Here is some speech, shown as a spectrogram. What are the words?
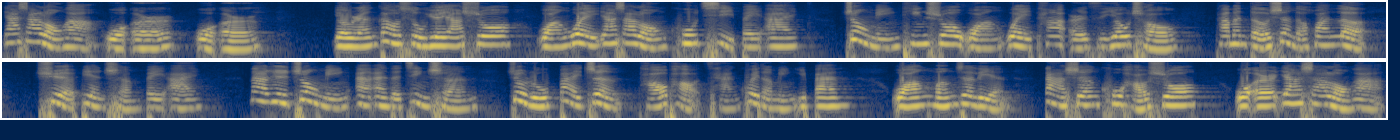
压沙龙啊，我儿，我儿。”有人告诉约押说：“王为压沙龙哭泣悲哀。”众民听说王为他儿子忧愁，他们得胜的欢乐却变成悲哀。那日，众民暗暗的进城，就如败阵逃跑、惭愧的民一般。王蒙着脸，大声哭嚎说：“我儿押沙龙啊，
